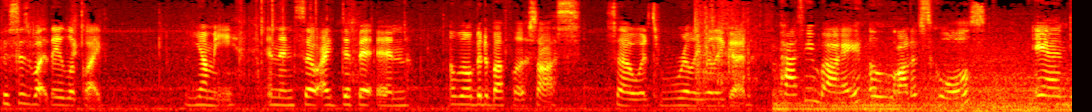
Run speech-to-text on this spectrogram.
This is what they look like. Yummy. And then so I dip it in a little bit of buffalo sauce. So it's really, really good. I'm passing by a lot of schools and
